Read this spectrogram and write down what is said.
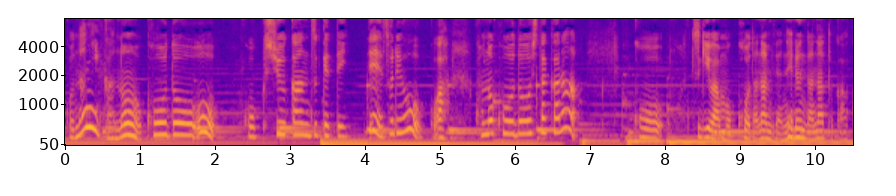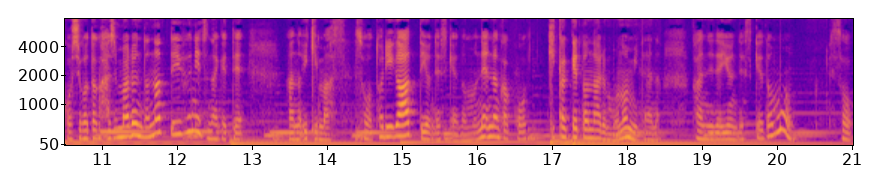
こう何かの行動をこう習慣づけていってそれをこうあこの行動をしたからこう次はもうこうだなみたいな寝るんだなとかこう仕事が始まるんだなっていう風につなげてあのいきます。そうトリガーって言うんですけれどもねなんかこうきっかけとなるものみたいな感じで言うんですけどもそう。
